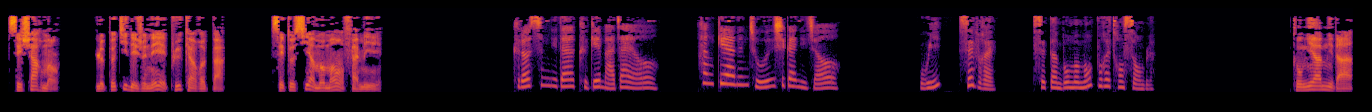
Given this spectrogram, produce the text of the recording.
C'est charmant. Le petit déjeuner est plus qu'un repas. C'est aussi un moment en famille. 그렇습니다. 그게 맞아요. 함께하는 좋은 시간이죠. Oui, c'est vrai. C'est un bon moment pour être ensemble. 동의합니다.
